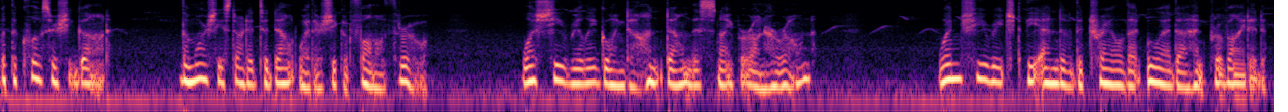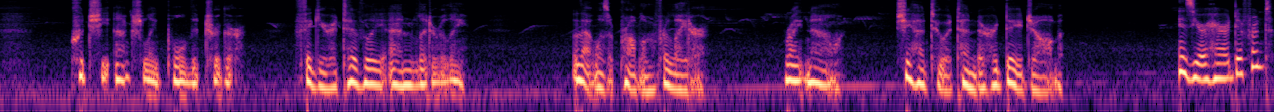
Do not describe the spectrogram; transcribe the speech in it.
But the closer she got, the more she started to doubt whether she could follow through. Was she really going to hunt down this sniper on her own? When she reached the end of the trail that Ueda had provided, could she actually pull the trigger, figuratively and literally? That was a problem for later. Right now, she had to attend to her day job. Is your hair different?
